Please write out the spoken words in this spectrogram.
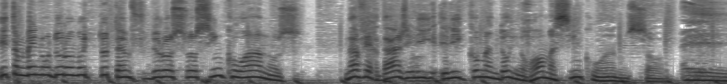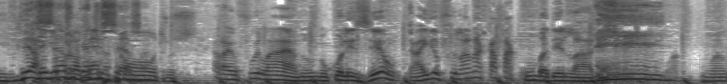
E também não durou muito tempo, durou só cinco anos. Na verdade, ele, ele comandou em Roma cinco anos só. Ei, dê a Teve que é de problemas com César. outros. Cara, eu fui lá no, no Coliseu, aí eu fui lá na catacumba dele lá. Uma- uma- um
